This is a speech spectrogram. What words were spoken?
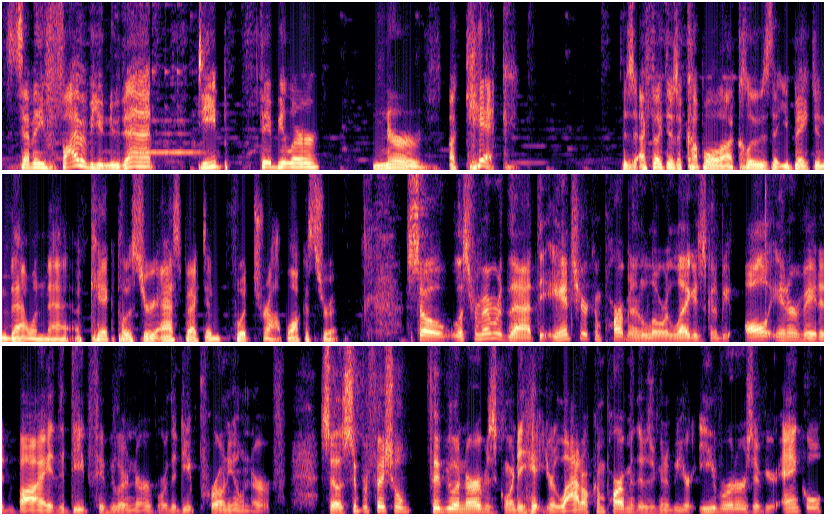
75 of you knew that. Deep fibular nerve. A kick. There's, I feel like there's a couple uh, clues that you baked into that one, Matt. A kick, posterior aspect, and foot drop. Walk us through it. So let's remember that the anterior compartment of the lower leg is going to be all innervated by the deep fibular nerve or the deep peroneal nerve. So superficial fibular nerve is going to hit your lateral compartment. Those are going to be your everters of your ankle.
